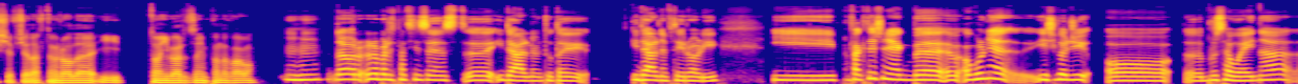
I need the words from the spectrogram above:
się wciela w tę rolę i to mi bardzo zaimponowało. Mhm. No, Robert Pattinson jest y, idealnym tutaj, idealny w tej roli. I faktycznie jakby y, ogólnie jeśli chodzi o y, Bruce'a Wayne'a,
